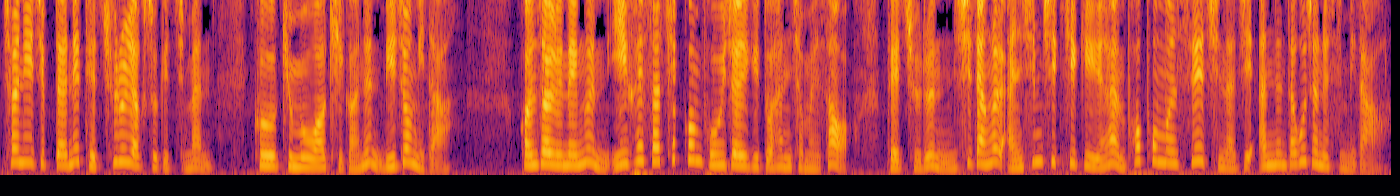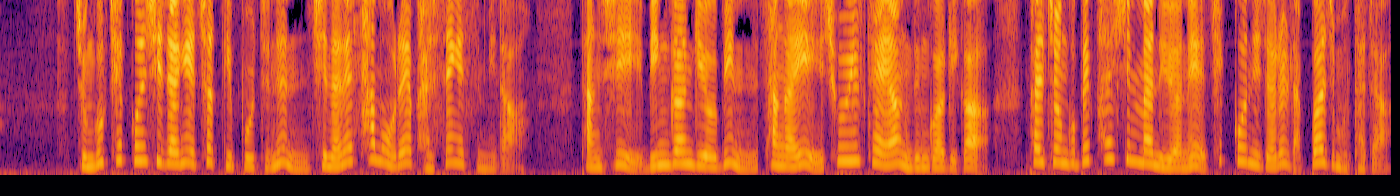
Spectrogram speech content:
천이 집단의 대출을 약속했지만 그 규모와 기간은 미정이다. 건설은행은 이 회사 채권 보유자이기도 한 점에서 대출은 시장을 안심시키기 위한 퍼포먼스에 지나지 않는다고 전했습니다. 중국 채권 시장의 첫 디폴트는 지난해 3월에 발생했습니다. 당시 민간 기업인 상하이 쇼일태양 능과기가 8,980만 위안의 채권 이자를 납부하지 못하자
